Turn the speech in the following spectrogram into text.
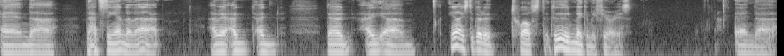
And uh, that's the end of that. I mean, I, I, Dude, I, um, you know, I used to go to 12 because it was making me furious. And uh,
